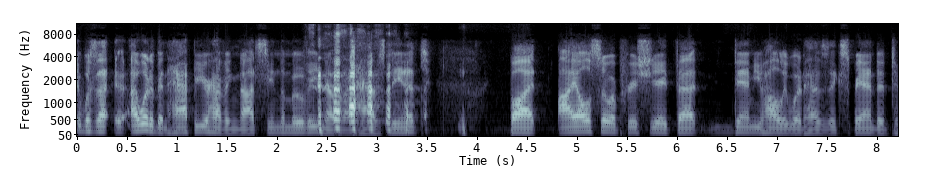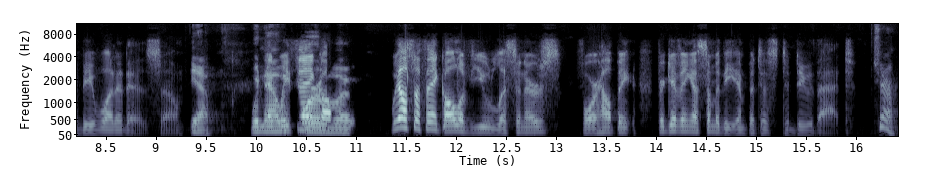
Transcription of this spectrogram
it was. that I would have been happier having not seen the movie now that I have seen it. But I also appreciate that Damn You Hollywood has expanded to be what it is. So Yeah, well now we thank of a we also thank all of you listeners for helping for giving us some of the impetus to do that. Sure.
